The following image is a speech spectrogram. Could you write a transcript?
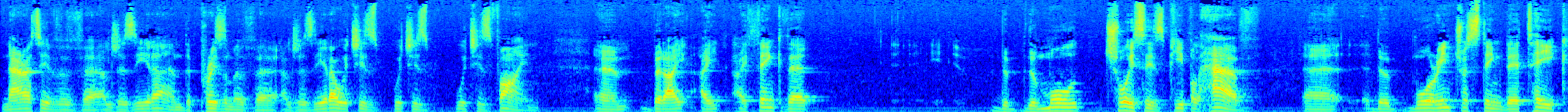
narrative of uh, Al Jazeera and the prism of uh, Al Jazeera, which is, which is, which is fine. Um, but I, I, I think that the, the more choices people have, uh, the more interesting their take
